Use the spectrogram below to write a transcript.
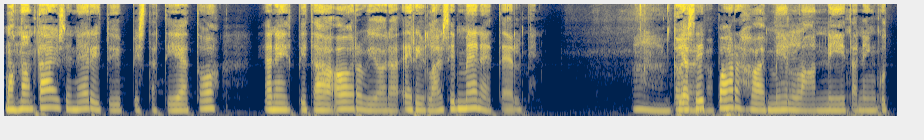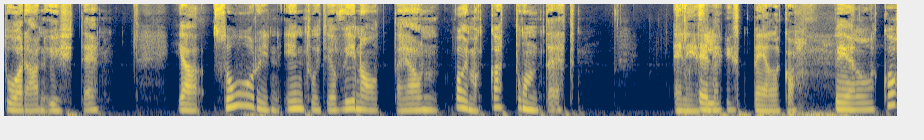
Mutta ne on täysin erityyppistä tietoa ja niitä pitää arvioida erilaisin menetelmin. Mm, ja sitten parhaimmillaan niitä niin kuin tuodaan yhteen. Ja suurin intuition vinouttaja on voimakkaat tunteet. Eli esimerkiksi Eli pelko. Pelko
